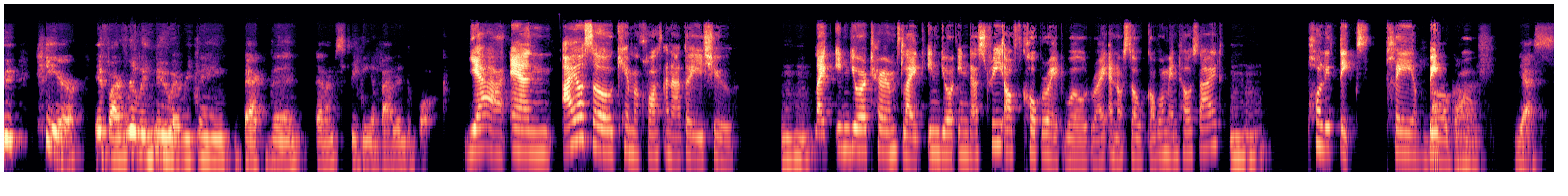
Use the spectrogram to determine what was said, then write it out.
here if I really knew everything back then that I'm speaking about in the book. Yeah, and I also came across another issue Mm-hmm. Like in your terms, like in your industry of corporate world, right, and also governmental side, mm-hmm. politics play a big oh, role. Yes.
